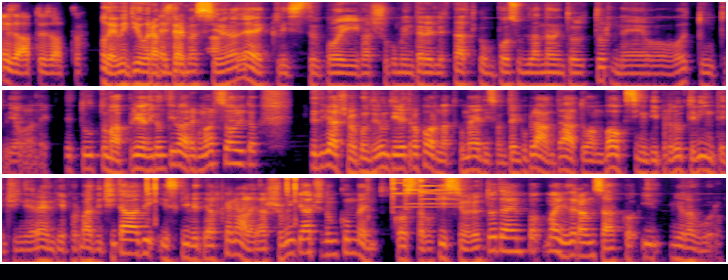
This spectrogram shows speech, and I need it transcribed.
Esatto, esatto. Ok, quindi ora Esatto. vedremo assieme la decklist, poi faccio commentare le tattiche un po' sull'andamento del torneo e tutto, vediamo la decklist e tutto, ma prima di continuare come al solito, se ti piacciono contenuti retro format come Edison, Tenku Plant, Ato, unboxing di prodotti vintage inerenti ai formati citati, iscriviti al canale, lascia un mi piace ed un commento, costa pochissimo del tuo tempo, ma aiuterà un sacco il mio lavoro.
